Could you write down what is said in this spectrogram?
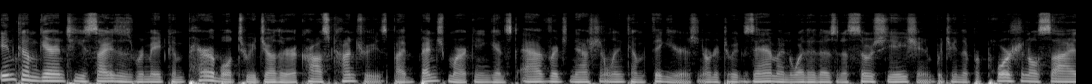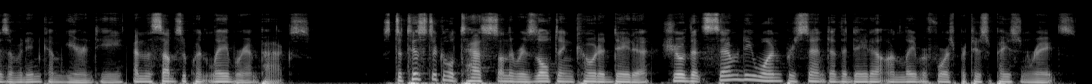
Income guarantee sizes were made comparable to each other across countries by benchmarking against average national income figures in order to examine whether there's an association between the proportional size of an income guarantee and the subsequent labor impacts. Statistical tests on the resulting coded data showed that 71% of the data on labor force participation rates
